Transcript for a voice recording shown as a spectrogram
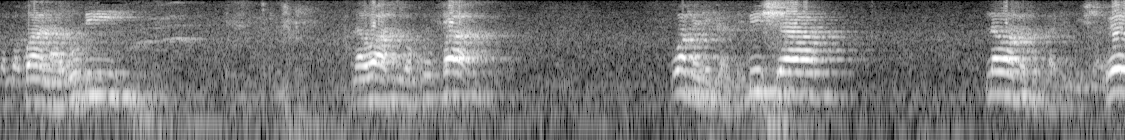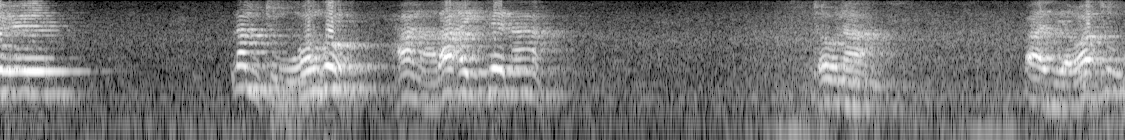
kwamba bwana arudi na watu wa Kufa wamenikadhibisha na wamekukadhibisha wewe. Na mtu muongo hana rai tena. Taona baadhi ya watu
